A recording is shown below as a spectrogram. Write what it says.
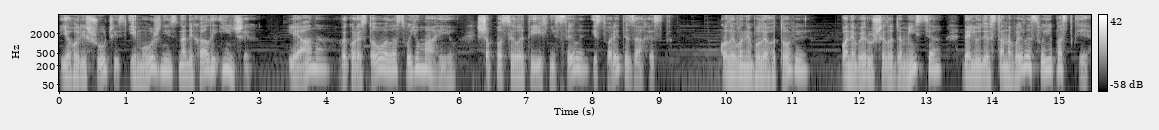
його рішучість і мужність надихали інших. Ліана використовувала свою магію, щоб посилити їхні сили і створити захист. Коли вони були готові, вони вирушили до місця, де люди встановили свої пастки.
